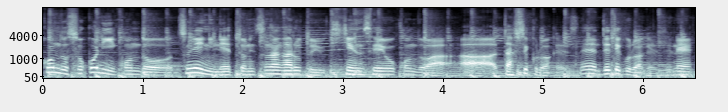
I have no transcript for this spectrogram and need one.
今度そこに今度常にネットにつながるという危険性を今度は出してくるわけですね出てくるわけですよね。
